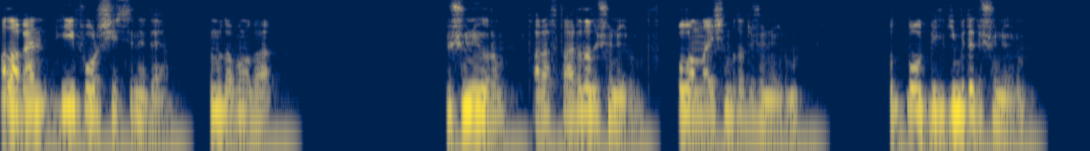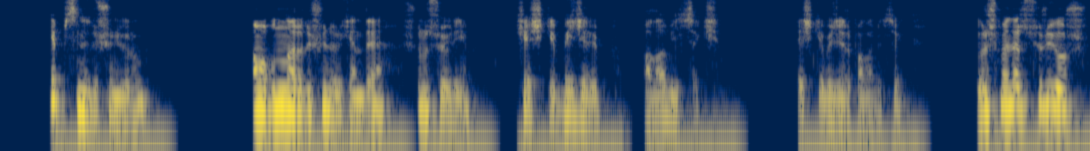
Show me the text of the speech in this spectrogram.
Valla ben He for She'sini de şunu da bunu da düşünüyorum. Taraftarı da düşünüyorum. Futbol anlayışımı da düşünüyorum. Futbol bilgimi de düşünüyorum. Hepsini düşünüyorum. Ama bunları düşünürken de şunu söyleyeyim. Keşke becerip alabilsek. Keşke becerip alabilsek. Görüşmeler sürüyor.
